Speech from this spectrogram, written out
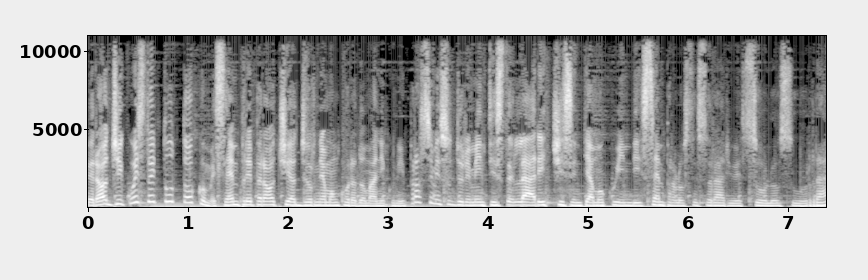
Per oggi questo è tutto, come sempre però ci aggiorniamo ancora domani con i prossimi suggerimenti stellari, ci sentiamo quindi sempre allo stesso orario e solo su Radio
